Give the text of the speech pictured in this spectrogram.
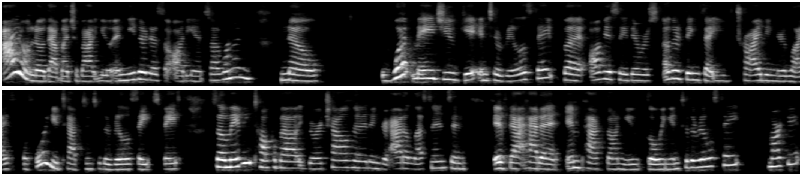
I don't know that much about you, and neither does the audience. So, I want to know what made you get into real estate but obviously there was other things that you've tried in your life before you tapped into the real estate space so maybe talk about your childhood and your adolescence and if that had an impact on you going into the real estate market?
